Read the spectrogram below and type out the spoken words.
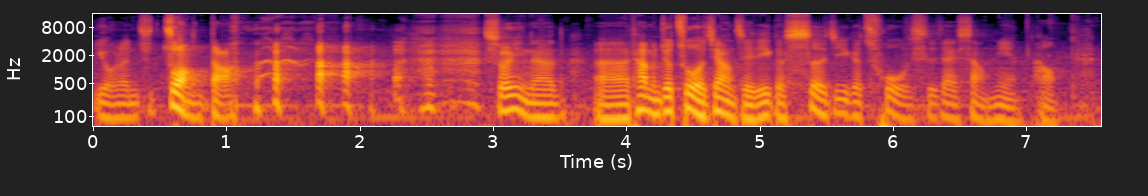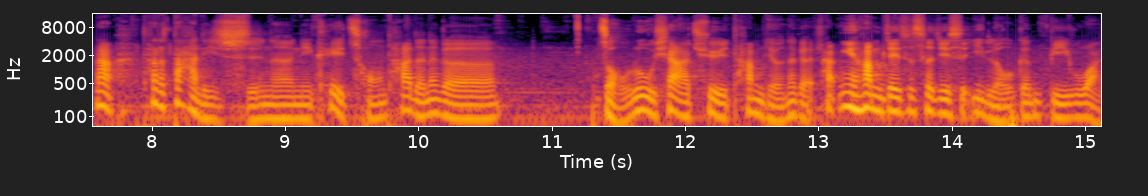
有人就撞到，所以呢，呃，他们就做这样子的一个设计一个措施在上面。好，那它的大理石呢，你可以从它的那个。走路下去，他们有那个，他因为他们这次设计是一楼跟 B one，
